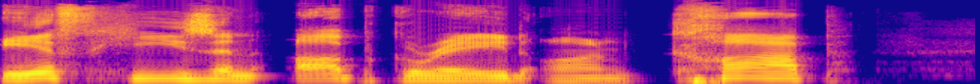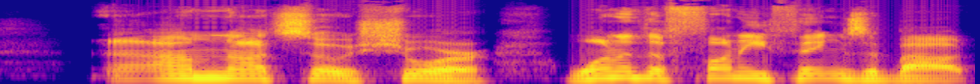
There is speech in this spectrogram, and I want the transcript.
If he's an upgrade on Copp, I'm not so sure. One of the funny things about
